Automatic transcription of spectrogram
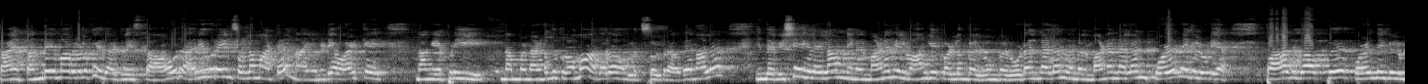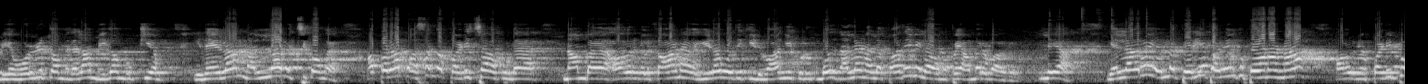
தாய் தந்தைமார்களுக்கும் இது அட்வைஸ் தான். ஒரு அறிவுரைன்னு சொல்ல மாட்டேன். நான் என்னுடைய வாழ்க்கை நாங்கள் எப்படி நம்ம நடந்துக்கிறோமோ அதை தான் உங்களுக்கு சொல்கிறேன் அதனால் இந்த விஷயங்களை எல்லாம் நீங்கள் மனதில் வாங்கிக் கொள்ளுங்கள். உங்கள் உடல்நலன் உங்கள் மனநலன் குழந்தைகளுடைய பாதுகாப்பு குழந்தைகளுடைய ஒழுக்கம் இதெல்லாம் மிக முக்கியம். இதையெல்லாம் நல்லா வச்சுக்கோங்க. அப்போதான் பசங்க படித்தா கூட நம்ம அவர்களுக்கான இடஒதுக்கீடு வாங்கி கொடுக்கும்போது நல்ல நல்ல பதவியில் அவங்க போய் அமர்வார்கள். இல்லையா? எல்லாரும் என்ன பெரிய பதவிக்கு போனோம்னா அவர்கள் படிப்பு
